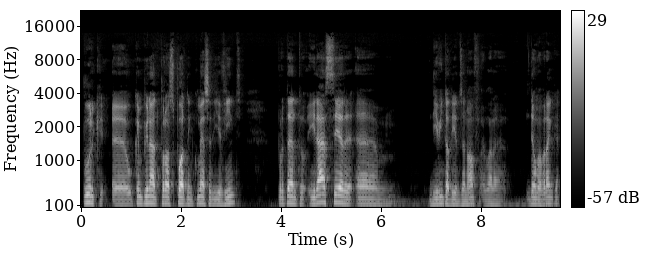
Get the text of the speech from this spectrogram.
porque uh, o campeonato para o Sporting começa dia 20. Portanto, irá ser uh, dia 20 ou dia 19, agora deu uma branca.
